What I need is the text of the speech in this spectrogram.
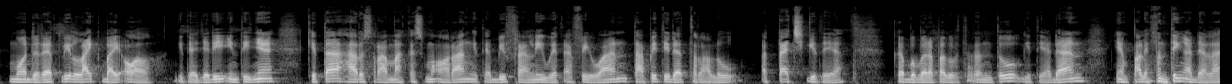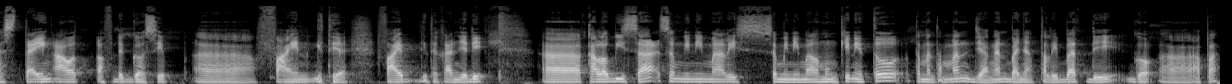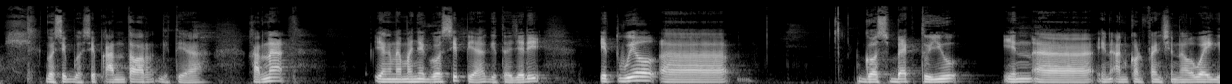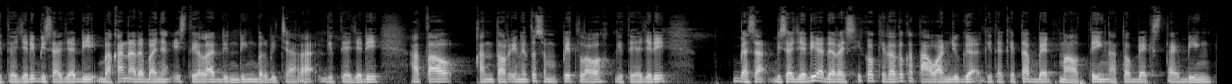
moderately liked by all gitu ya. Jadi intinya kita harus ramah ke semua orang gitu ya, be friendly with everyone tapi tidak terlalu attach gitu ya ke beberapa grup tertentu gitu ya. Dan yang paling penting adalah staying out of the gossip uh, fine gitu ya vibe gitu kan jadi Uh, kalau bisa seminimalis seminimal mungkin itu teman-teman jangan banyak terlibat di go, uh, apa gosip-gosip kantor gitu ya karena yang namanya gosip ya gitu. Jadi it will uh, goes back to you in uh, in unconventional way gitu ya. Jadi bisa jadi. Bahkan ada banyak istilah dinding berbicara gitu ya. Jadi atau kantor ini tuh sempit loh gitu ya. Jadi bisa bisa jadi ada resiko kita tuh ketahuan juga kita kita bad mouthing atau backstabbing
